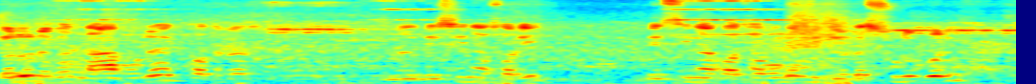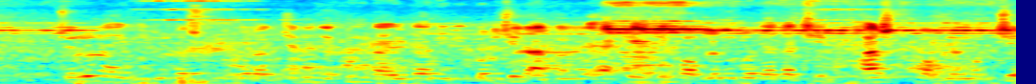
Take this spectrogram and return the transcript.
চলুন, এবার না বলে কথাটা মানে বেশি না সরি বেশি না কথা বলে ভিডিওটা শুরু করি। চলুন, এই ভিডিওটা শুরু করার জন্য দেখুন, গাড়িটা আমি কী করছি আপনাদের একে একে প্রবলেমগুলো দেখাচ্ছি। ফার্স্ট প্রবলেম হচ্ছে,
